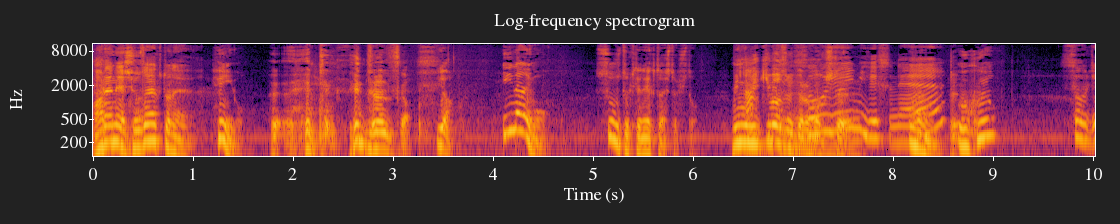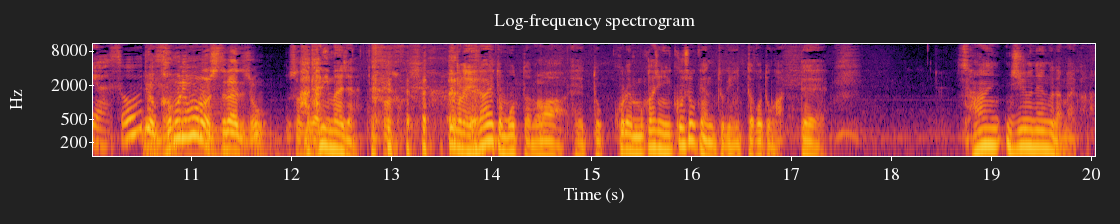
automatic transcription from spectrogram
あれね、取材行くとね、変よ。え、変って、変って何ですか？いや、いないもん。スーツ着てネクタイした人。みんな行きますみたいなそう顔して。いう意味ですね。浮くよ。そりゃそういや、です、ね。被り物はしてないでしょ？当たり前じゃない。でもね、偉いと思ったのは、えっと、これ昔日光証券の時に行ったことがあって、30年ぐらい前かな。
